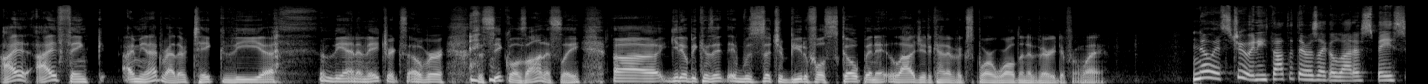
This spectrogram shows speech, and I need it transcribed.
I I think I mean I'd rather take the. Uh, the Animatrix over the sequels, honestly, uh, you know, because it, it was such a beautiful scope and it allowed you to kind of explore world in a very different way. No, it's true. And he thought that there was like a lot of space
